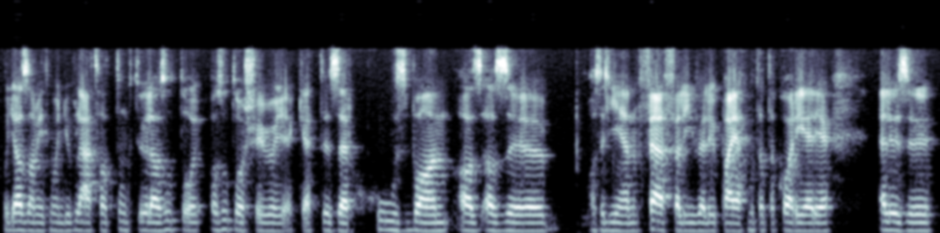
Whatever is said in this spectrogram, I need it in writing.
hogy az, amit mondjuk láthattunk tőle az, utol, az utolsó jövője 2020-ban, az, az, az egy ilyen felfelívelő pályát mutat a karrierje előző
